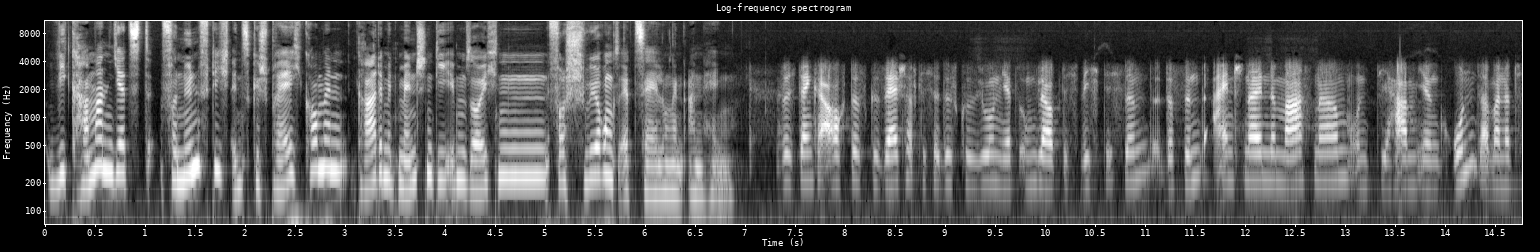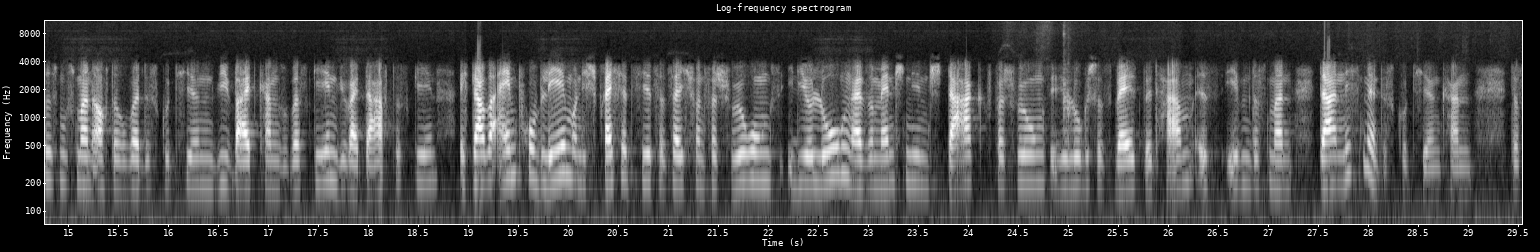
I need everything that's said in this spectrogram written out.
Wie kann man jetzt vernünftig ins Gespräch kommen, gerade mit Menschen, die eben solchen Verschwörungserzählungen anhängen? Also ich denke auch, dass gesellschaftliche Diskussionen jetzt unglaublich wichtig sind. Das sind einschneidende Maßnahmen und die haben ihren Grund, aber natürlich muss man auch darüber diskutieren, wie weit kann sowas gehen, wie weit darf das gehen. Ich glaube, ein Problem, und ich spreche jetzt hier tatsächlich von Verschwörungsideologen, also Menschen, die ein stark verschwörungsideologisches Weltbild haben, ist eben, dass man da nicht mehr diskutieren kann. Das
